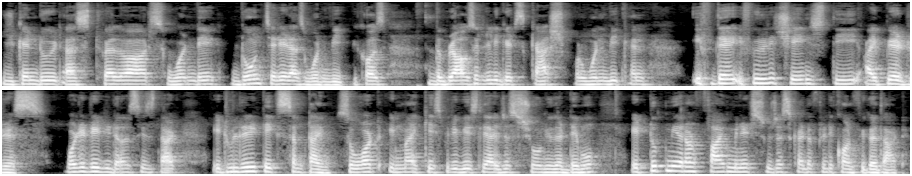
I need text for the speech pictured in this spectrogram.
you can do it as 12 hours one day. Don't set it as one week because the browser really gets cached for one week. And if they if you really change the ip address what it really does is that it will really take some time. So what in my case previously i just showed you the demo. It took me around five minutes to just kind of really configure that.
